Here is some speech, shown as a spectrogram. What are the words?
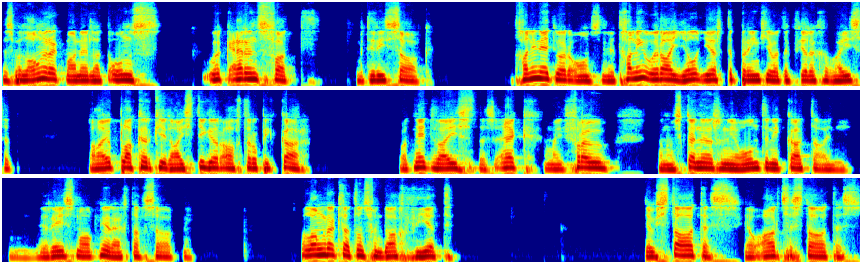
Dis belangrik manne dat ons ook erns vat met hierdie saak. Dit gaan nie net oor ons nie. Dit gaan nie oor daai heel eerste prentjie wat ek vir julle gewys het. Daai plakkertjie, daai stiker agter op die kar wat net wys dis ek en my vrou en ons kinders en die hond en die kat daai nie. Die res maak nie regtig saak nie. Belangrik dat ons vandag weet jou status, jou aardse status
